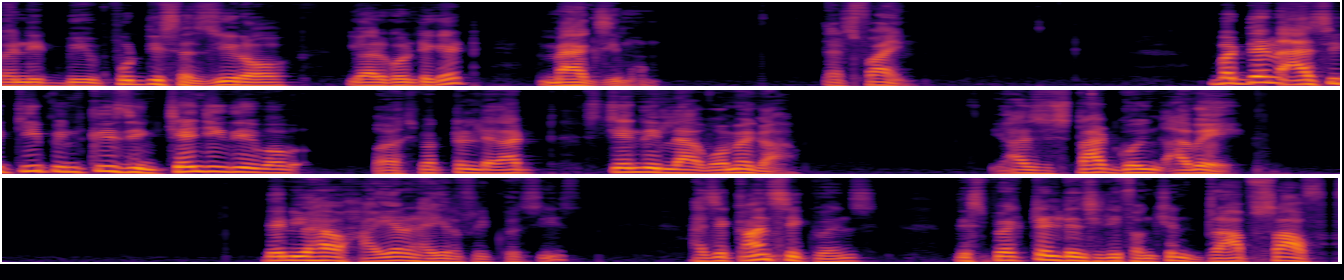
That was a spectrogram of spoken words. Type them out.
When it be put this as 0, you are going to get maximum. That's fine. But then as you keep increasing, changing the uh, uh spectral that change the omega, as you start going away, then you have higher and higher frequencies. As a consequence, the spectral density function drops off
